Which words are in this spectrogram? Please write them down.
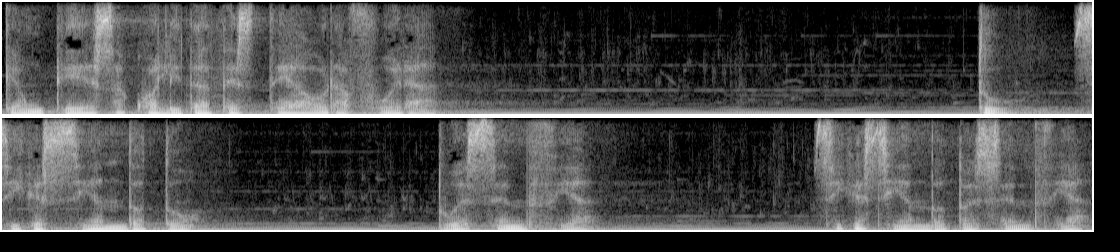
que aunque esa cualidad esté ahora fuera, tú sigues siendo tú, tu esencia sigue siendo tu esencia.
